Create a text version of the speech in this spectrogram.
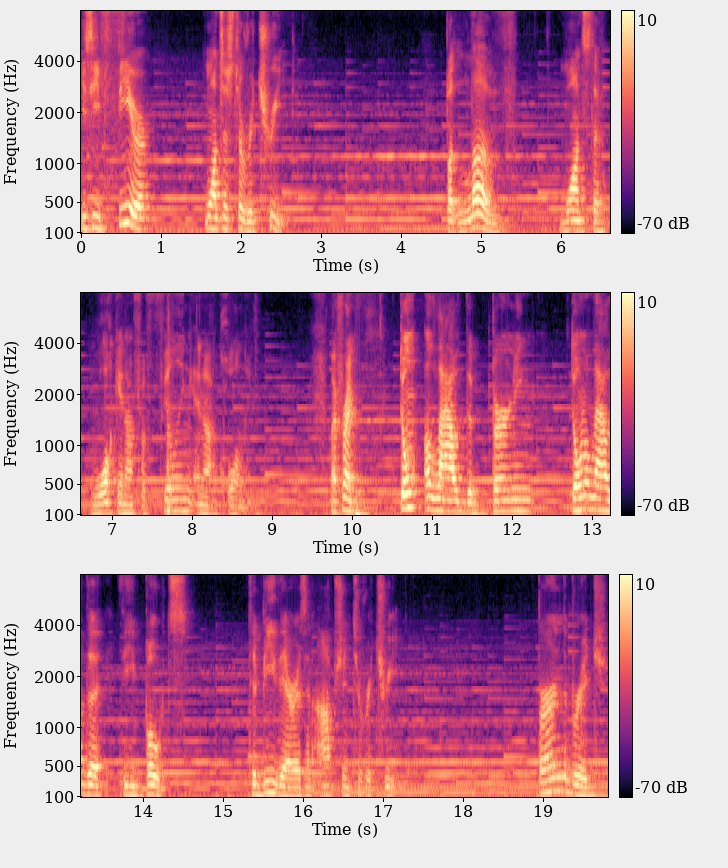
You see, fear wants us to retreat, but love wants to walk in our fulfilling and our calling. My friend, don't allow the burning, don't allow the, the boats to be there as an option to retreat. Burn the bridge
